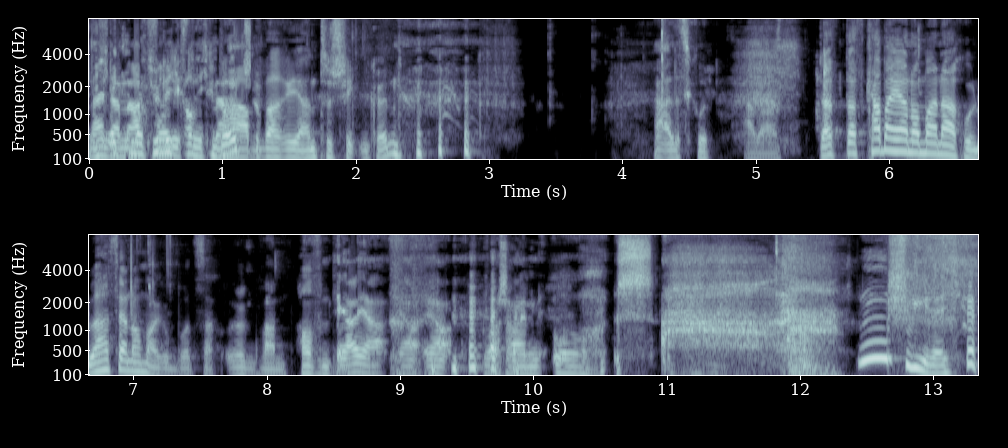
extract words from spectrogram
Nein, ich danach natürlich auch nicht die mehr deutsche haben. Variante schicken können. Ja, alles gut. Aber das, das kann man ja noch mal nachholen. Du hast ja noch mal Geburtstag irgendwann, hoffentlich. Ja, ja, ja, ja, wahrscheinlich. Oh, ah. Hm, schwierig.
